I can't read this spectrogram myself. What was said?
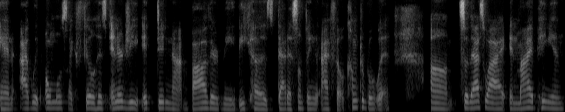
and I would almost like feel his energy, it did not bother me because that is something I felt comfortable with. Um, so that's why, in my opinion,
